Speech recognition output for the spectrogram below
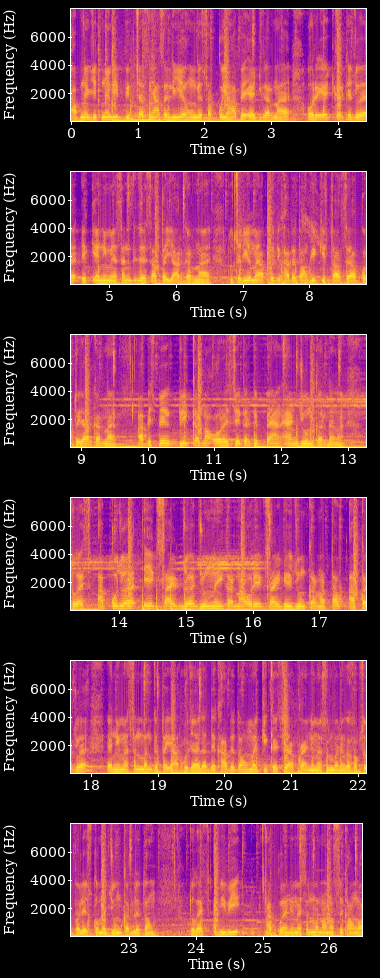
आपने जितने भी पिक्चर्स यहाँ से लिए होंगे, सबको यहाँ पे ऐड करना है और ऐड करके जो है एक एनिमेशन जैसा तैयार करना है। तो चलिए मैं आपको दिखा देता हूँ कि किस तरह से आपको तैयार करना है। आप इस पर क्लिक करना और ऐसे करके पैन एंड जूम कर देना। तो गैस आपको जो है एक साइड जो है जूम नहीं करना और एक साइड ही जूम करना, तब आपका जो है एनिमेशन बन के तैयार हो जाएगा। दिखा देता हूँ मैं कि कैसे आपका एनिमेशन बनेगा। सबसे पहले इसको मैं जूम कर लेता हूँ। तो गैस अभी भी आपको एनिमेशन बनाना सिखाऊँगा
